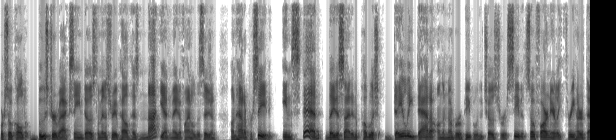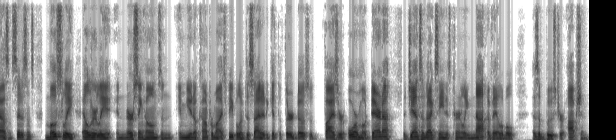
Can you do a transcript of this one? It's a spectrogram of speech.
or so called booster vaccine dose, the Ministry of Health has not yet made a final decision on how to proceed. Instead, they decided to publish daily data on the number of people who chose to receive it. So far, nearly 300,000 citizens, mostly elderly in nursing homes and immunocompromised people, have decided to get the third dose of Pfizer or Moderna. The Janssen vaccine is currently not available as a booster option.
